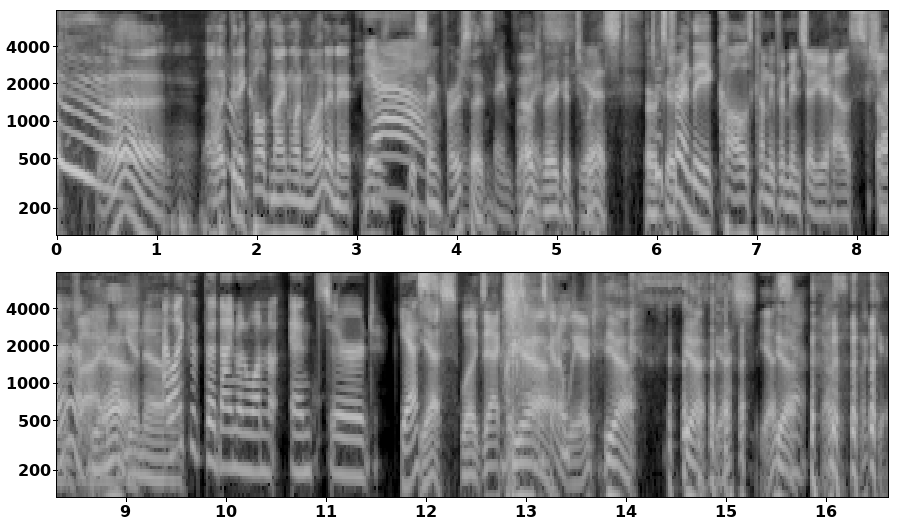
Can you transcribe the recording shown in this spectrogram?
Good. I like that he oh. called 911 and it Yeah. was the same person. The same That was a very good yeah. twist. Or Just good- trying the calls coming from inside your house phone Sure. vibe, Yeah. you know. I like that the 911 answered yes. Yes. Well, exactly. Yeah. That's kind of weird. Yeah. Yeah. Yes. Yes. Yeah. Yes. Okay.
